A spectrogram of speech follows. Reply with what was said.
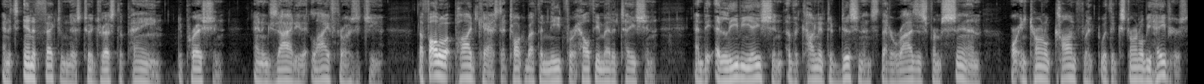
and its ineffectiveness to address the pain, depression, and anxiety that life throws at you. The follow up podcasts that talk about the need for healthy meditation and the alleviation of the cognitive dissonance that arises from sin or internal conflict with external behaviors.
